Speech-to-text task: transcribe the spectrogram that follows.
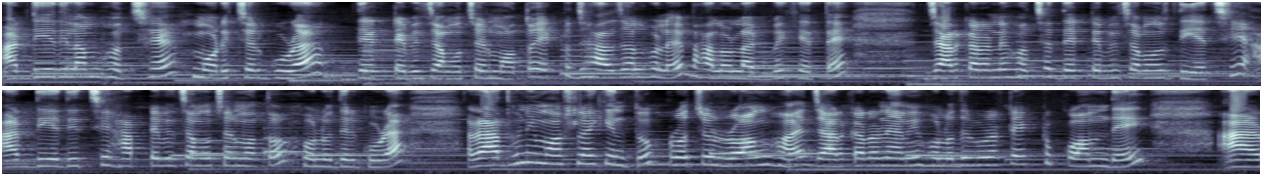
আর দিয়ে দিলাম হচ্ছে মরিচের গুঁড়া, দেড় টেবিল চামচের মতো। একটু ঝাল ঝাল হলে ভালো লাগবে খেতে। যার কারণে হচ্ছে দেড় টেবিল চামচ দিয়েছি আর দিয়ে দিচ্ছি হাফ টেবিল চামচের মতো হলুদের গুঁড়া। রাঁধুনি মশলায় কিন্তু প্রচুর রং হয়, যার কারণে আমি হলুদের গুঁড়াটা একটু কম দেই। আর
